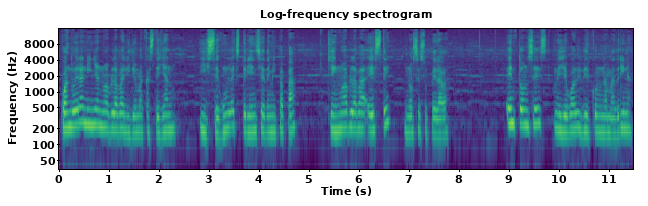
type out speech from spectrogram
Cuando era niña no hablaba el idioma castellano y según la experiencia de mi papá, quien no hablaba este no se superaba. Entonces me llevó a vivir con una madrina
